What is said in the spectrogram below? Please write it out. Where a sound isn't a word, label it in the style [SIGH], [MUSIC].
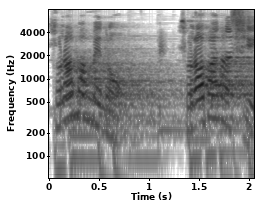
そら豆の空話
